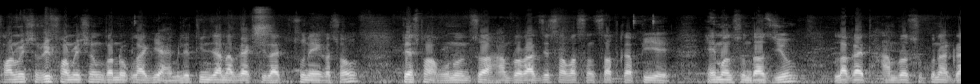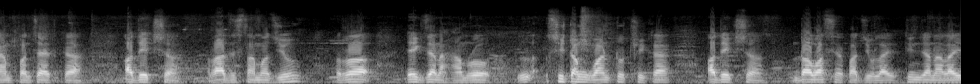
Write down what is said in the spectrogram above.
formation reformation गर्नुको लागि हामीले तिनजना व्यक्तिलाई चुनेका छौँ। त्यसमा हुनुहुन्छ हाम्रो राज्यसभा संसदका पिए हेमन्त सुन्दासज्यू लगायत हाम्रो सुकुना ग्राम पञ्चायतका अध्यक्ष राजेश लामाज्यू र एकजना हाम्रो सिटङ वान टू थ्रीका अध्यक्ष डबा शेर्पाज्यूलाई तिनजनालाई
